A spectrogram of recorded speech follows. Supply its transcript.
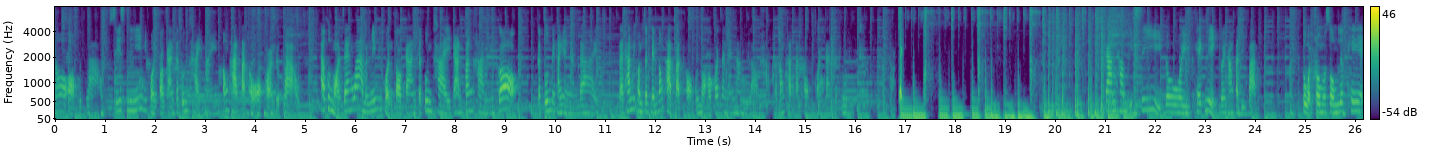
ต้องเอาออกหรือเปล่าซีสต์นี้มีผลต่อการกระตุ้นไข่ไหม ต้องผ่าตัดเอาออกก่อนหรือเปล่า ถ้าคุณหมอแจ้งว่ามันไม่มีผลต่อการกระตุ้นไข่การตั้งครรภ์ก็กระตุ้นไปทั้งอย่างนั้นได้ แต่ถ้ามีความจำเป็นต้องผ่าตัดออกคุณหมอเขาก็จะแนะนำอยู่แล้วค่ะก็ต้องผ่าตัดออกก่อนการกระตุ้นการทำ ICSI โดยเทคนิคโดยทางปฏิบัติ ตรวจโครโมโซมเลือกเพศ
